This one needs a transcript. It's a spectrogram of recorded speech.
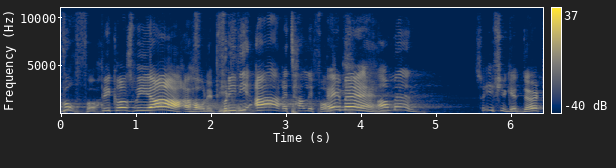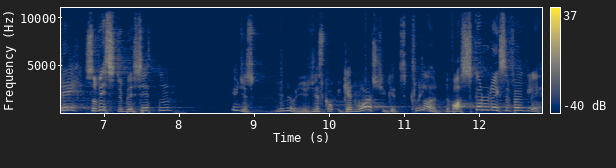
Hvorfor? Because we are a holy Fordi people. vi er et hellig folk. Amen. Amen. So if you get dirty, Så hvis du blir skitten, you just, you know, you just go, get washed, you get clean. da vasker du deg selvfølgelig.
